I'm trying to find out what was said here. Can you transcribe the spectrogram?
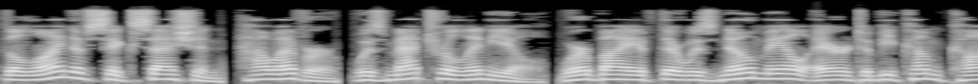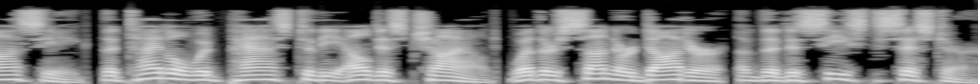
The line of succession, however, was matrilineal, whereby if there was no male heir to become cacique, the title would pass to the eldest child, whether son or daughter, of the deceased sister.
